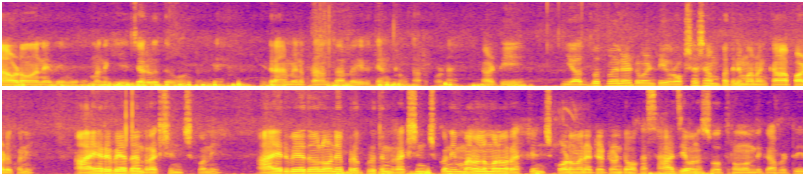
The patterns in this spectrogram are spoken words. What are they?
రావడం అనేది మనకి జరుగుతూ ఉంటుంది. గ్రామీణ ప్రాంతాల్లో ఇవి తింటుంటారు కూడా. కాబట్టి ఈ అద్భుతమైనటువంటి వృక్ష సంపదని మనం కాపాడుకొని ఆయుర్వేదాన్ని రక్షించుకొని ఆయుర్వేదంలోనే ప్రకృతిని రక్షించుకొని మనల్ని మనం రక్షించుకోవడం అనేటటువంటి ఒక సహజీవన సూత్రం ఉంది కాబట్టి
